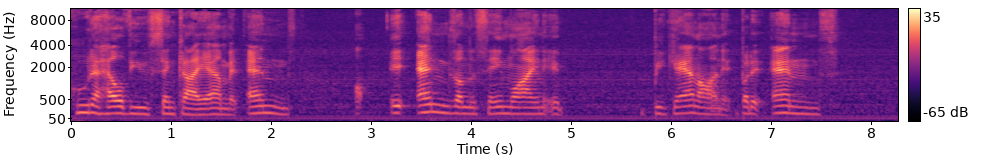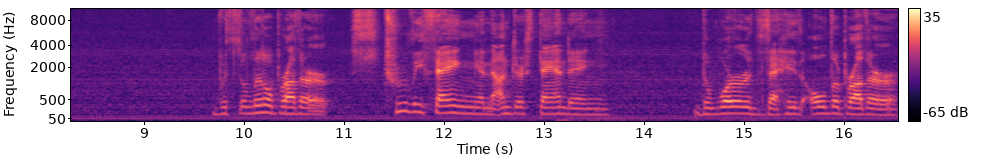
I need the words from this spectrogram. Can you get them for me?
who the hell do you think I am? It ends it ends on the same line it began on it, but it ends with the little brother truly saying and understanding the words that his older brother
